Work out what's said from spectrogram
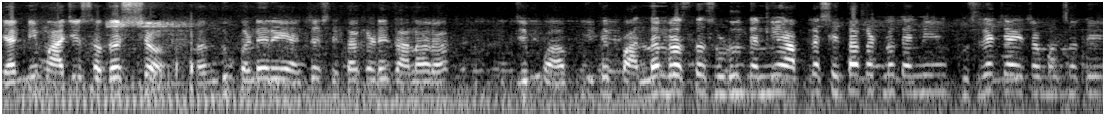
यांनी माजी सदस्य नंदू कणेरे यांच्या शेताकडे जाणारा जे पा- तिथे पांदन रस्ता सोडून त्यांनी आपल्या शेताकडनं त्यांनी दुसऱ्याच्या याच्यामधनं ते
